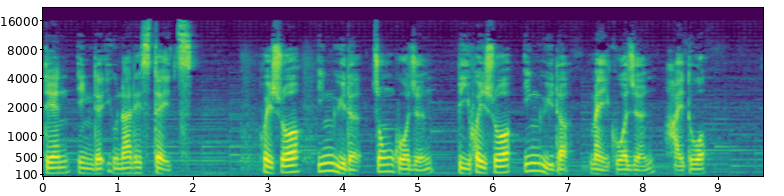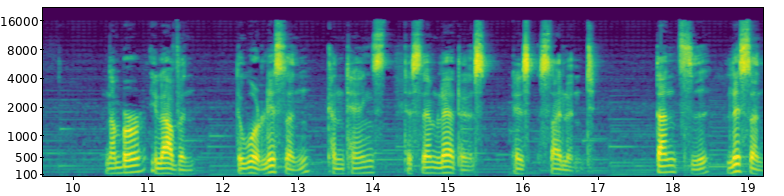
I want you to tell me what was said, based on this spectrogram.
than in the United States. 会说英语的中国人比会说英语的美国人还多。Number 11. The word listen contains the same letters as silent. 单词 listen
